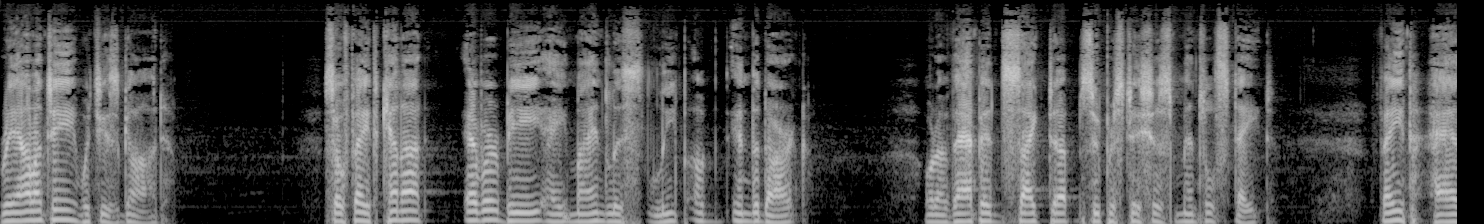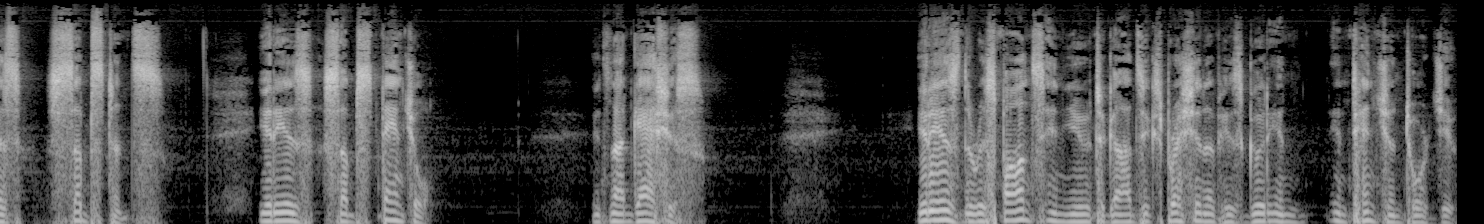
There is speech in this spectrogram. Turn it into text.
Reality, which is God. So faith cannot ever be a mindless leap of, in the dark or a vapid, psyched up, superstitious mental state. Faith has substance. It is substantial. It's not gaseous. It is the response in you to God's expression of His good in, intention towards you.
